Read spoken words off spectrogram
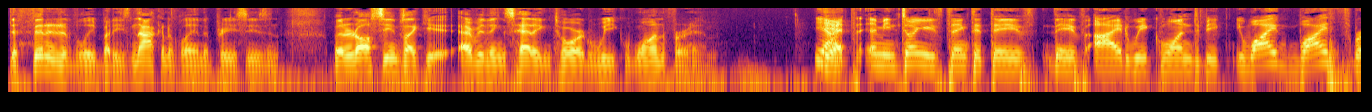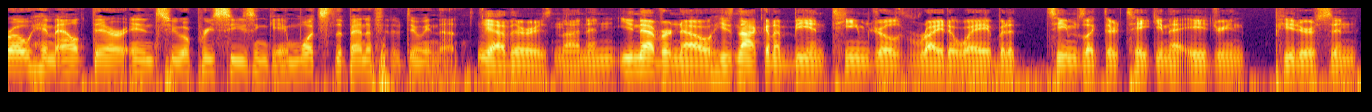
definitively, but he's not going to play in the preseason. But it all seems like everything's heading toward week one for him. Yeah, yeah. I, th- I, mean, don't you think that they've they've eyed week one to be why why throw him out there into a preseason game? What's the benefit of doing that? Yeah, there is none, and you never know. He's not going to be in team drills right away, but it seems like they're taking that Adrian Peterson,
